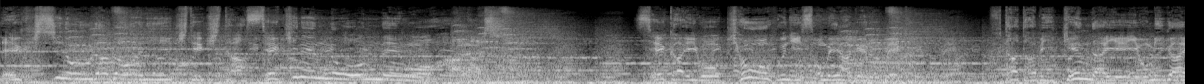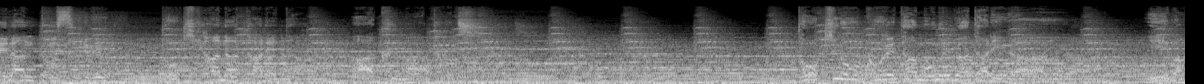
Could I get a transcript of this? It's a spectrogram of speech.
歴史の裏側に生きてきた積年の怨念を晴らし世界を恐怖に染め上げるべく再び現代へよみがえらんとする解き放たれた悪魔たち。時を超えた物語が今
